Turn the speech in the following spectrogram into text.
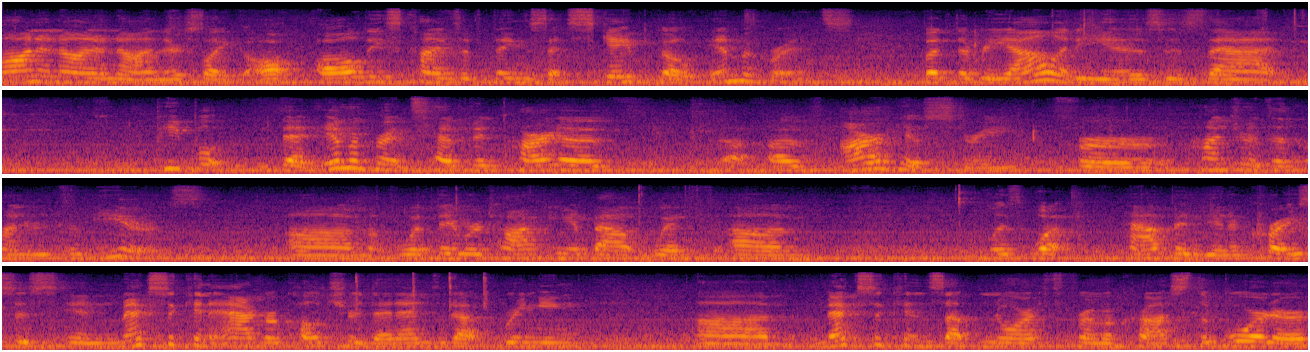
on and on and on. There's like all, all these kinds of things that scapegoat immigrants. But the reality is, is that people, that immigrants have been part of, of our history for hundreds and hundreds of years. Um, what they were talking about with, um, was what happened in a crisis in Mexican agriculture that ended up bringing um, Mexicans up north from across the border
